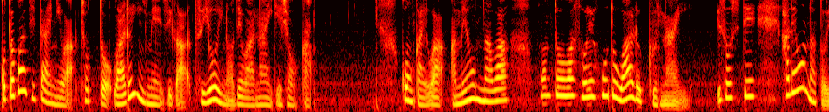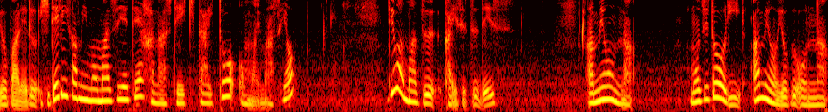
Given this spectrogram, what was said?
言葉自体にはちょっと悪いイメージが強いのではないでしょうか。今回は雨女は本当はそれほど悪くない。そして晴れ女と呼ばれる日照り神も交えて話していきたいと思いますよ。ではまず解説です。雨女。文字通り雨を呼ぶ女。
